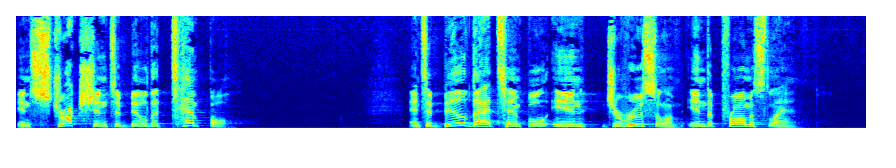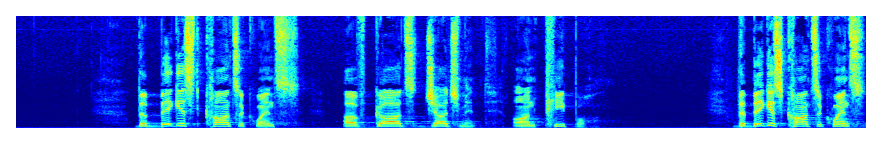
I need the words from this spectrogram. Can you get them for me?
instruction to build a temple. And to build that temple in Jerusalem, in the promised land the biggest consequence of God's judgment on people. The biggest consequence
